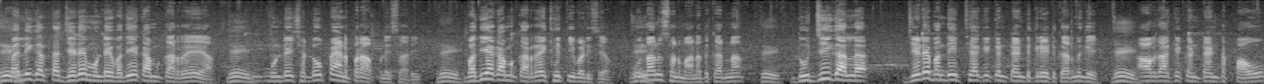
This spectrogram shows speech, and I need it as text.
ਪਹਿਲੀ ਗੱਲ ਤਾਂ ਜਿਹੜੇ ਮੁੰਡੇ ਵਧੀਆ ਕੰਮ ਕਰ ਰਹੇ ਆ ਮੁੰਡੇ ਛੱਡੋ ਭੈਣ ਭਰਾ ਆਪਣੇ ਸਾਰੇ। ਵਧੀਆ ਕੰਮ ਕਰ ਰਹੇ ਖੇਤੀਬਾੜੀ ਸੇ ਉਹਨਾਂ ਨੂੰ ਸਨਮਾਨਿਤ ਕਰਨਾ। ਦੂਜੀ ਗੱਲ ਜਿਹੜੇ ਬੰਦੇ ਇੱਥੇ ਆ ਕੇ ਕੰਟੈਂਟ ਕ੍ਰੀਏਟ ਕਰਨਗੇ ਆਪ ਦਾ ਕੇ ਕੰਟੈਂਟ ਪਾਓ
